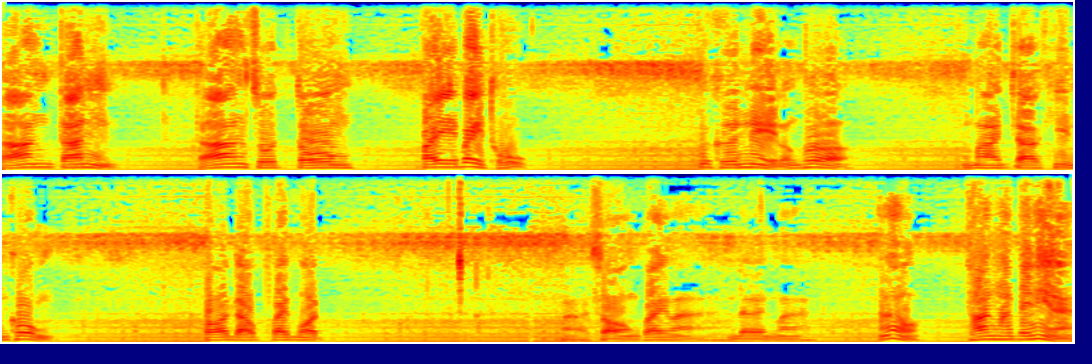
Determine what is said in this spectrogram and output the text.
ทางตัน ทางสุดตรงไปไม่ถูก เมื่อคืนนี่หลวงพ่อมาจากหินคงพอดับไปหมดสองไปมา เดินมา เอ้า ทางมาไปนี่นะ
